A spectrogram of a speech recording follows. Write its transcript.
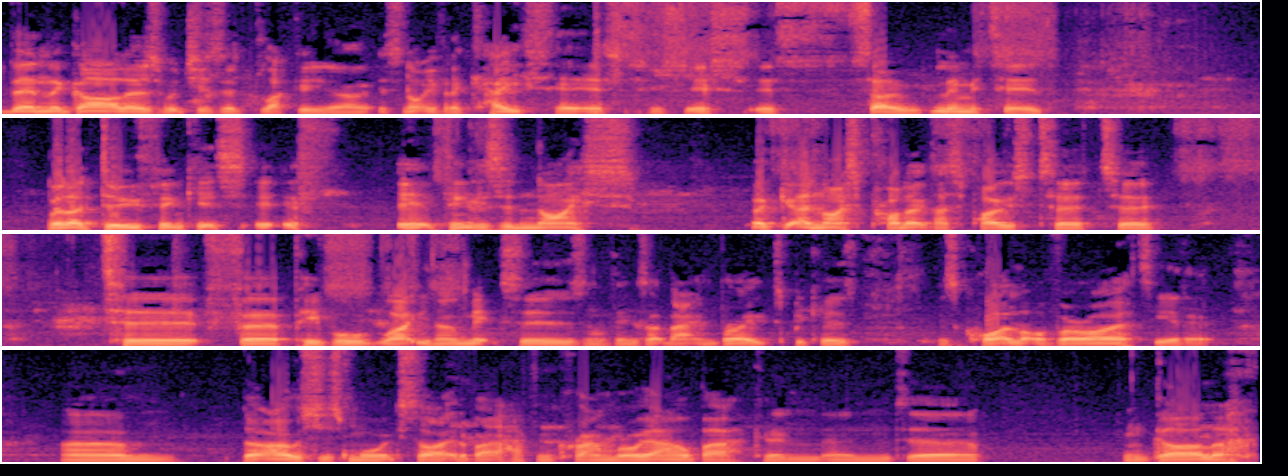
then the galas, which is a, like you know, it's not even a case here. It's it's, it's, it's so limited. But I do think it's if I think it's a nice a, a nice product, I suppose, to to to for people like you know mixers and things like that in breaks because there's quite a lot of variety in it. Um, but I was just more excited about having Crown Royale back and and uh, and Gala,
